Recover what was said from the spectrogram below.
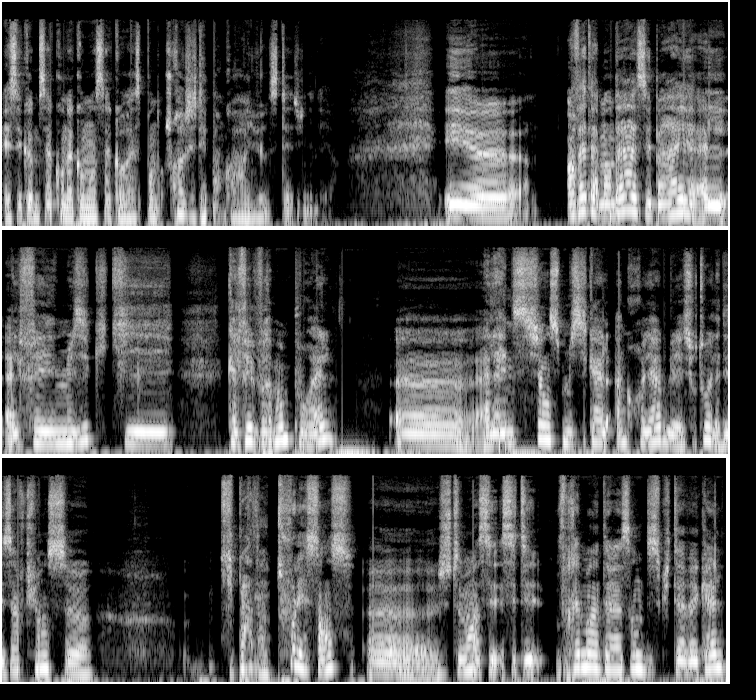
et c'est comme ça qu'on a commencé à correspondre. Je crois que j'étais pas encore arrivé aux États-Unis d'ailleurs. Et euh, en fait, Amanda, c'est pareil, elle, elle fait une musique qui qu'elle fait vraiment pour elle. Euh, elle a une science musicale incroyable et surtout elle a des influences euh, qui partent dans tous les sens. Euh, justement, c'était vraiment intéressant de discuter avec elle.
